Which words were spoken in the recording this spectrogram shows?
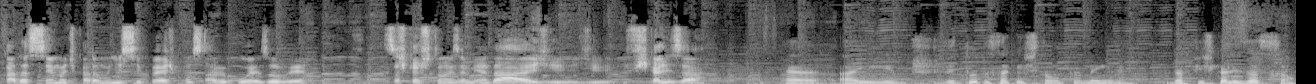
cada SEMA de cada município é responsável por resolver essas questões ambientais, de, de fiscalizar. É, aí vem toda essa questão também, né? Da fiscalização.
